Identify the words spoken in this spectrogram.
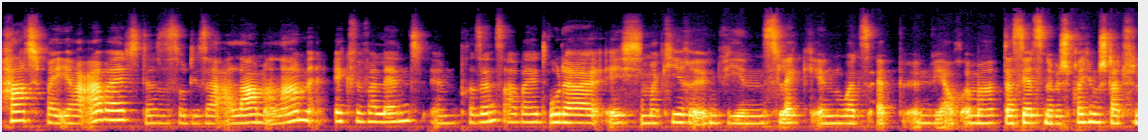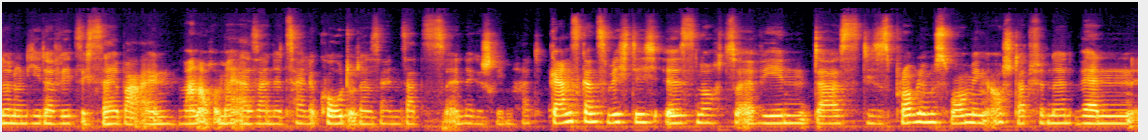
hart bei ihrer Arbeit. Das ist so dieser Alarm-Alarm-Äquivalent in Präsenzarbeit. Oder ich markiere irgendwie in Slack, in WhatsApp, irgendwie auch immer, dass jetzt eine Besprechung stattfindet und jeder wählt sich selber ein, wann auch immer er seine Zeile Code oder seinen Satz zu Ende geschrieben hat. Ganz, ganz wichtig ist noch zu erwähnen, dass dieses Problem Swarming auch stattfindet, wenn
